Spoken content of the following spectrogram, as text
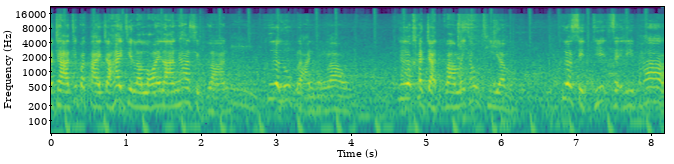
ประชาธิปไตยจะให้ทีละร้อยล้าน 50 ล้าน เพื่อลูกหลานของเรา เพื่อขจัดความไม่เท่าเทียม เพื่อสิทธิเสรีภาพ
